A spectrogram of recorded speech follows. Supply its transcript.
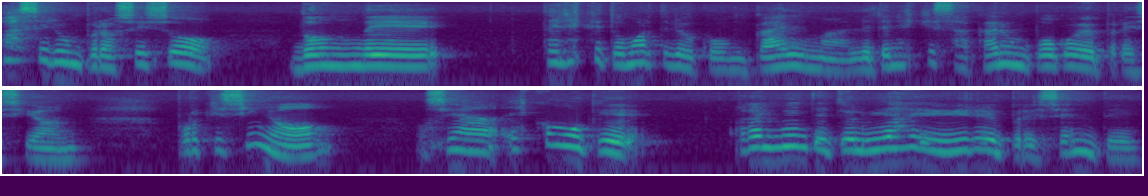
va a ser un proceso donde tenés que tomártelo con calma, le tenés que sacar un poco de presión, porque si no, o sea, es como que realmente te olvidas de vivir el presente.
